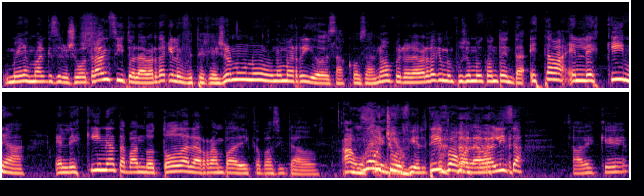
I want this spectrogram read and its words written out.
menos mal que se lo llevó tránsito, la verdad que lo festejé. Yo no, no, no me río de esas cosas, ¿no? Pero la verdad que me puse muy contenta. Estaba en la esquina, en la esquina tapando toda la rampa de discapacitados. Ah, muy genio. chufi, el tipo con la baliza. ¿Sabes qué?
